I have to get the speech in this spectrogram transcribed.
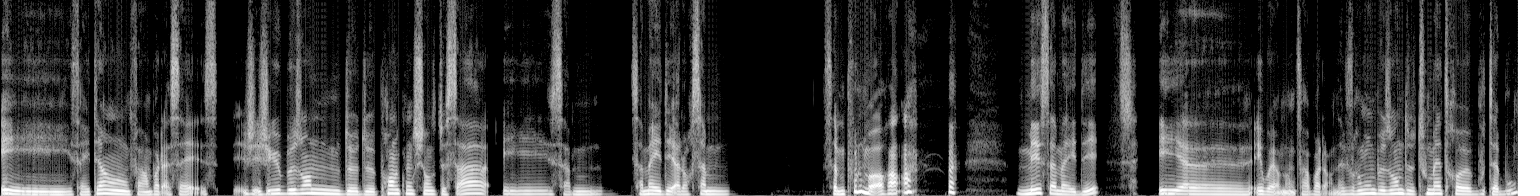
Et ça a été. Enfin voilà, j'ai eu besoin de, prendre conscience de ça et ça m'a aidé. Alors ça me, ça fout le mort, hein. mais ça m'a aidé. Et, euh, et ouais, enfin voilà, on avait vraiment besoin de tout mettre euh, bout à bout.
